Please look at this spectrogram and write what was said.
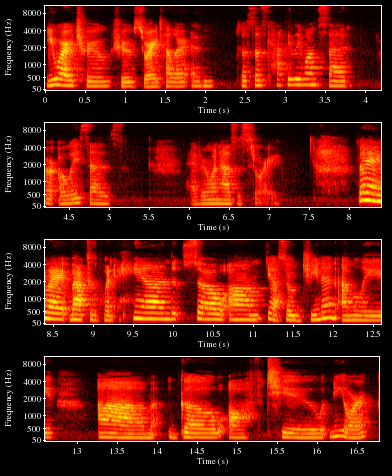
You are a true, true storyteller, and just as Kathie Lee once said, or always says, everyone has a story. But anyway, back to the point at hand. So, um, yeah, so Gina and Emily um, go off to New York,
